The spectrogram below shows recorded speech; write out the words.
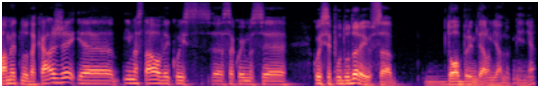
pametno da kaže, e, ima stavove koji, sa kojima se, koji se podudaraju sa dobrim delom javnog mijenja.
